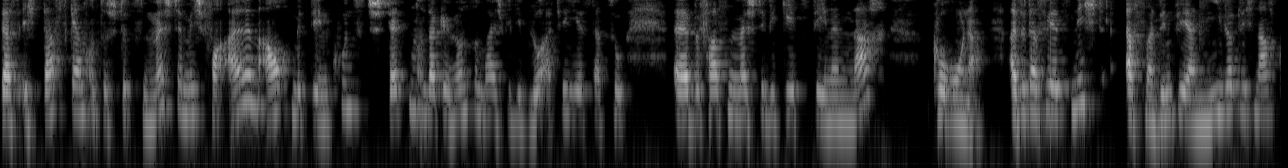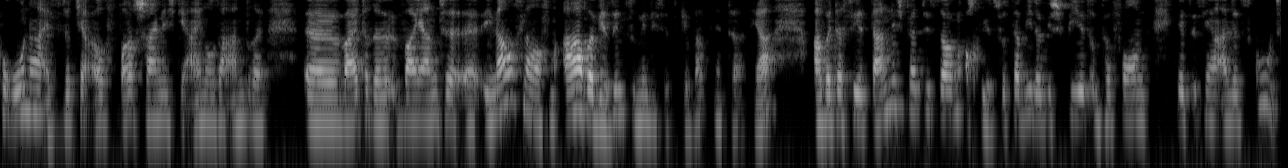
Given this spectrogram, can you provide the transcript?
dass ich das gern unterstützen möchte, mich vor allem auch mit den Kunststätten, und da gehören zum Beispiel die Blue-Ateliers dazu, äh, befassen möchte, wie geht's denen nach Corona? Also, dass wir jetzt nicht, erstmal sind wir ja nie wirklich nach Corona. Es wird ja auch wahrscheinlich die eine oder andere äh, weitere Variante äh, hinauslaufen. Aber wir sind zumindest jetzt gewappneter, ja. Aber dass wir dann nicht plötzlich sagen, ach, jetzt wird da wieder gespielt und performt, jetzt ist ja alles gut,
